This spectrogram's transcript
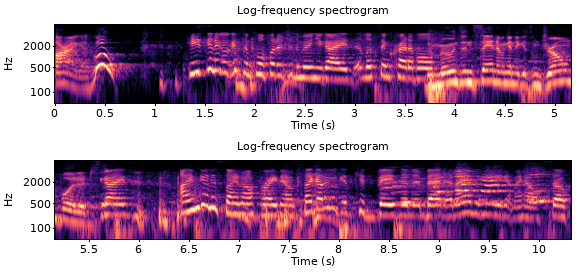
All right, guys. Woo! He's gonna go get some cool footage of the moon, you guys. It looks incredible. The moon's insane. I'm gonna get some drone footage. You guys, I'm gonna sign off right now because I gotta go get the kids bathed and in bed and I have a meeting at my house. So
